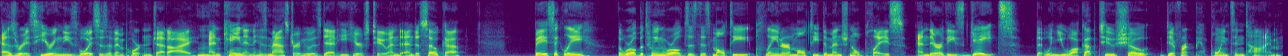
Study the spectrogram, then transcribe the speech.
Ezra is hearing these voices of important Jedi, mm-hmm. and Kanan, his master, who is dead, he hears too, and and Ahsoka. Basically, the world between worlds is this multi-planar, multi-dimensional place, and there are these gates that, when you walk up to, show different p- points in time.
